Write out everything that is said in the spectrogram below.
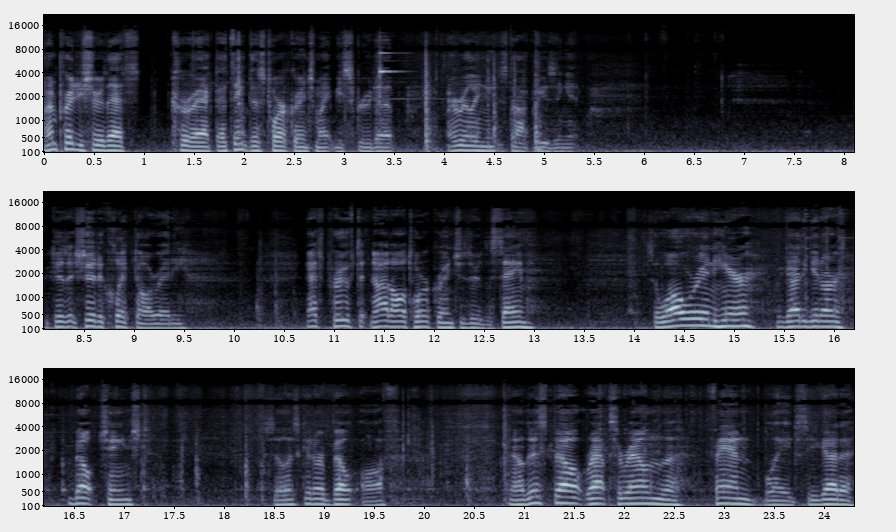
I'm pretty sure that's correct. I think this torque wrench might be screwed up. I really need to stop using it. Because it should have clicked already. That's proof that not all torque wrenches are the same. So while we're in here, we got to get our belt changed. So let's get our belt off. Now this belt wraps around the fan blade, so you got to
